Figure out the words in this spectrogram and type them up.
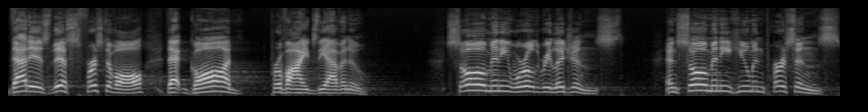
That is this, first of all, that God provides the avenue. So many world religions and so many human persons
